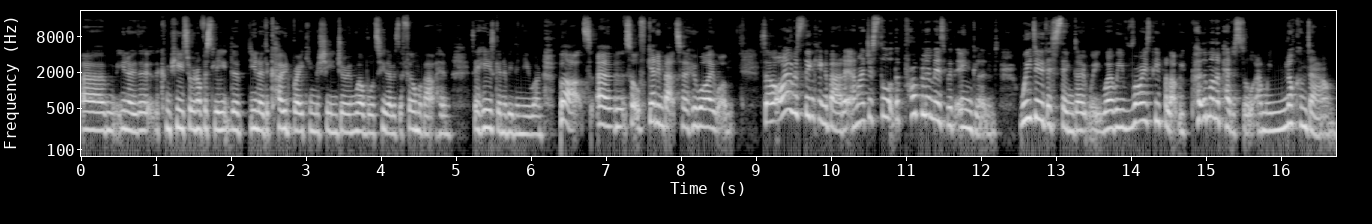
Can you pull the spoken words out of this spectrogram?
um, you know, the, the computer and obviously the, you know, the code breaking machine during World War II. There was a film about him. So he's going to be the new one. But um, sort of getting back to who I want. So I was thinking about it and I just thought the problem is with England, we do this thing, don't we, where we rise people up, we put them on a pedestal and we knock them down.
